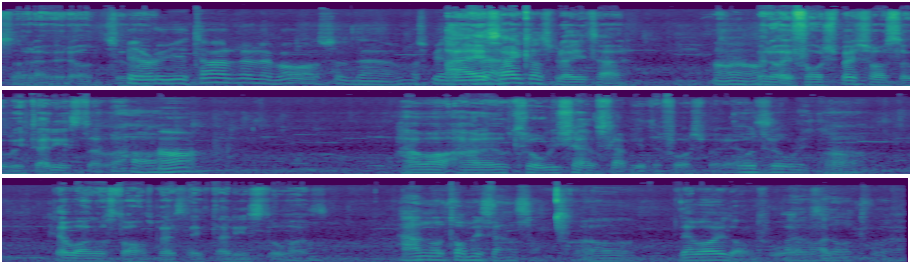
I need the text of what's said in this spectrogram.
Snurrade vi runt. Spelar du gitarr eller bas? Vad spelar Nej, du där? Cyclones spelar gitarr. Ja, ja. Men det var ju Forsberg som var solgitarristen. Va? ja. Ja. Han, var, han hade en otrolig känsla, Peter Forsberg. Otroligt. Ja. Det var nog stans bästa gitarrist då. Alltså. Han och Tommy Svensson. Ja, det var ju de Ja, två. det var Alltså. de två. ja.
